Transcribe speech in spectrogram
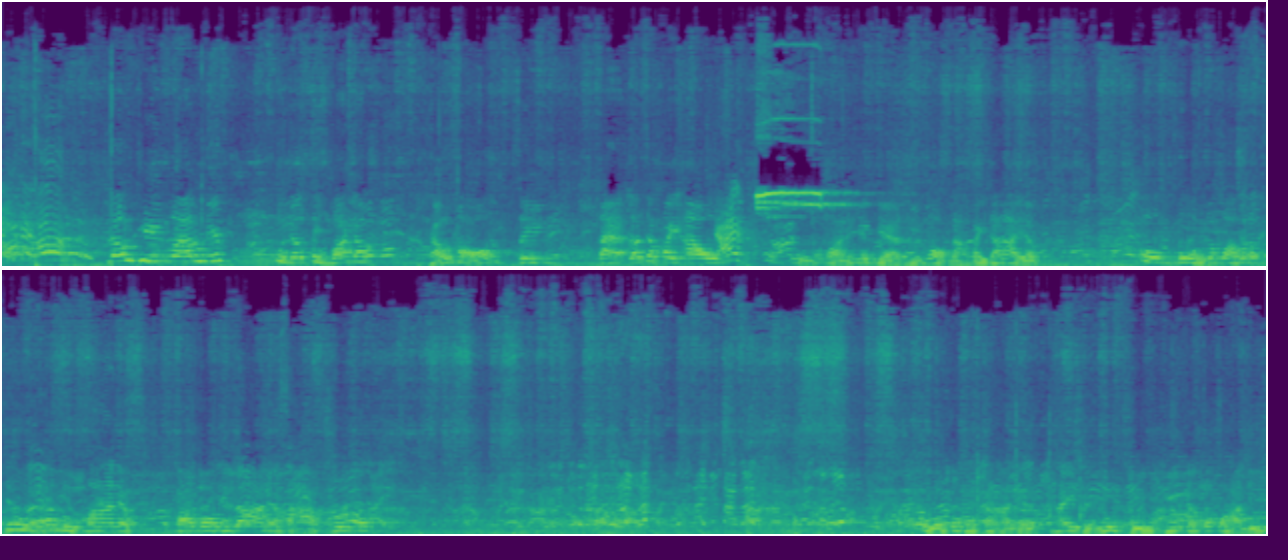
เอาเด็กเออแล้วยิงมาลูกนี้สุดยังติดวัดครับ แถวสองซิง แต่แล้วจะไปเอาโอ้โหจังหวะนี้ยังแย่ทิ้งออกหลังไปได้ครับโอ้โหจังหวะเมื่อสักครู่เนี่ยถ้าหลุดมาเนี่ยบาบองวิลล่าเนี่ยสามคนครับโอ้โหกรรมการเนี่ยให้เป็นลูกฟรีคิกแล้วจังหวะนี้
